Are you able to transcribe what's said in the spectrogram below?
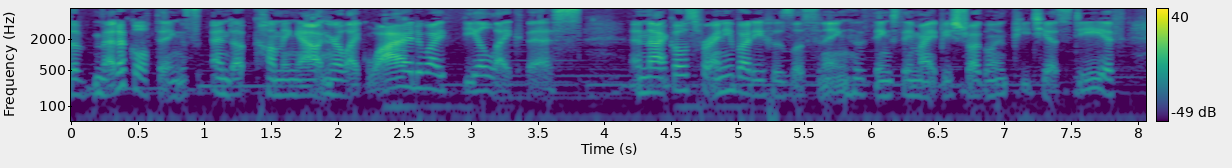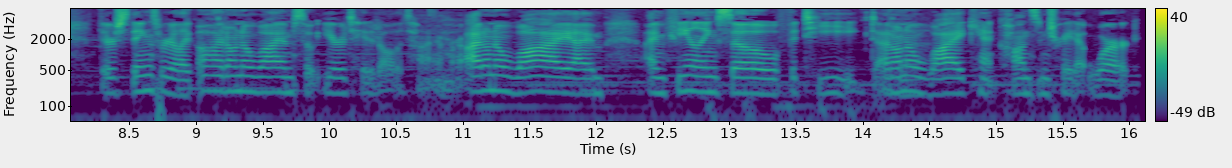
the medical things end up coming out, and you're like, why do I feel like this? And that goes for anybody who's listening who thinks they might be struggling with PTSD. If there's things where you're like, oh, I don't know why I'm so irritated all the time, or I don't know why I'm I'm feeling so fatigued. I don't yeah. know why I can't concentrate at work.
